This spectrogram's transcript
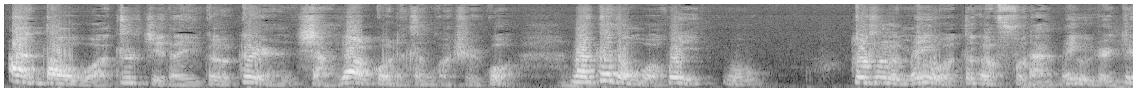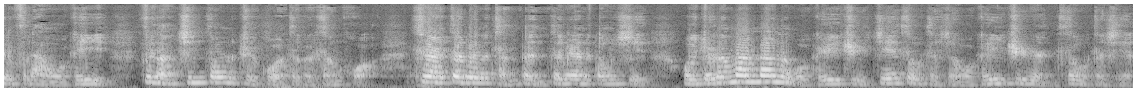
按照我自己的一个个人想要过的生活去过。那这种我会无。就是没有这个负担，没有人际的负担，我可以非常轻松的去过这个生活。虽然这边的成本，这边的东西，我觉得慢慢的我可以去接受这些，我可以去忍受这些。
